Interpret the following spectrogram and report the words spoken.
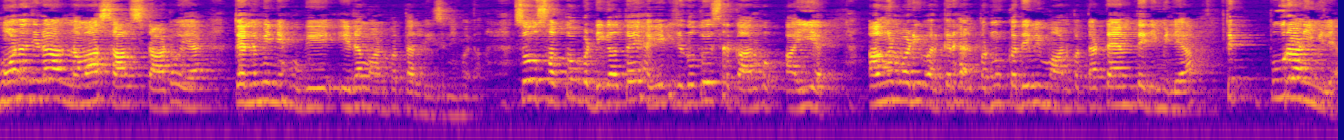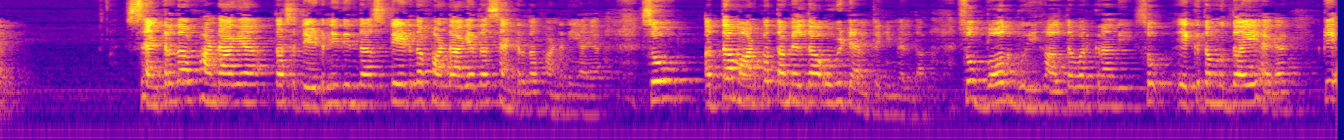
ਹੁਣ ਜਿਹੜਾ ਨਵਾਂ ਸਾਲ ਸਟਾਰਟ ਹੋਇਆ 3 ਮਹੀਨੇ ਹੋ ਗਏ ਇਹਦਾ ਮਾਣ ਪੱਤਾ ਰਿਲੀਜ਼ ਨਹੀਂ ਹੋਇਆ। ਸੋ ਸਭ ਤੋਂ ਵੱਡੀ ਗੱਲ ਤਾਂ ਇਹ ਹੈਗੀ ਕਿ ਜਦੋਂ ਤੋਂ ਇਹ ਸਰਕਾਰ ਆਈ ਹੈ, ਆਂਗਣਵਾੜੀ ਵਰਕਰ ਹੈਲਪਰ ਨੂੰ ਕਦੇ ਵੀ ਮਾਣ ਪੱਤਾ ਟਾਈਮ ਤੇ ਨਹੀਂ ਮਿਲਿਆ ਤੇ ਪੂਰਾ ਨਹੀਂ ਮਿਲਿਆ। ਸੈਂਟਰ ਦਾ ਫੰਡ ਆ ਗਿਆ ਤਾਂ ਸਟੇਟ ਨਹੀਂ ਦਿੰਦਾ ਸਟੇਟ ਦਾ ਫੰਡ ਆ ਗਿਆ ਤਾਂ ਸੈਂਟਰ ਦਾ ਫੰਡ ਨਹੀਂ ਆਇਆ। ਸੋ ਅੱਧਾ ਮਾਣ ਭੱਤਾ ਮਿਲਦਾ, ਉਹ ਵੀ ਟਾਈਮ ਤੇ ਨਹੀਂ ਮਿਲਦਾ। ਸੋ ਬਹੁਤ ਬੁਰੀ ਹਾਲਤ ਹੈ ਵਰਕਰਾਂ ਦੀ। ਸੋ ਇੱਕ ਤਾਂ ਮੁੱਦਾ ਇਹ ਹੈਗਾ ਕਿ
